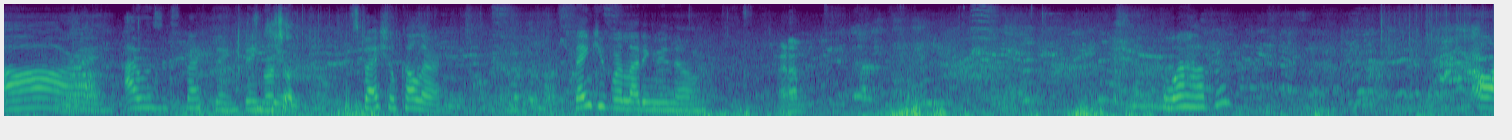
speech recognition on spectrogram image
Ah, alright. I was expecting. Thank Special. you. Special color. Thank you for letting me know. Madam, What happened? Oh,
